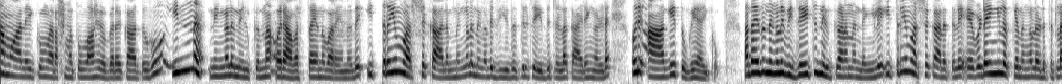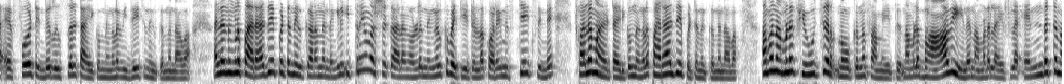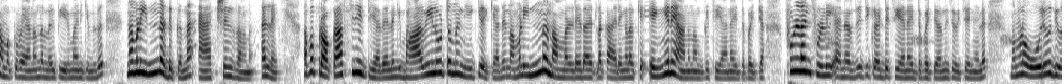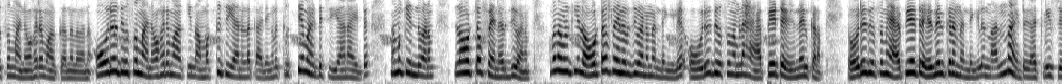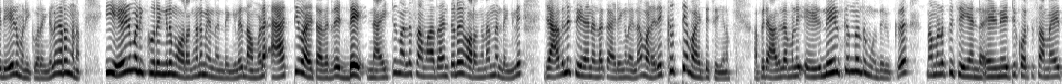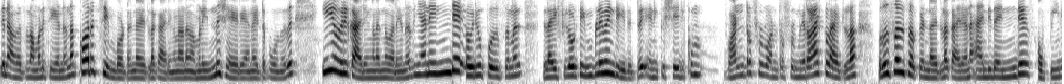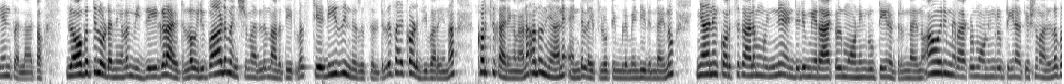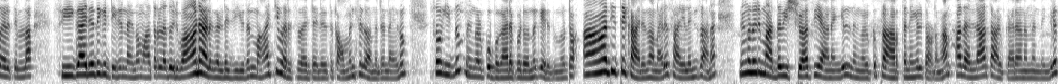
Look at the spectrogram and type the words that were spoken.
അസ്സലാമു വലൈക്കും വറഹമത്തല്ലാഹി വബർക്കാത്തുഹു ഇന്ന് നിങ്ങൾ നിൽക്കുന്ന ഒരവസ്ഥ എന്ന് പറയുന്നത് ഇത്രയും വർഷക്കാലം നിങ്ങൾ നിങ്ങളുടെ ജീവിതത്തിൽ ചെയ്തിട്ടുള്ള കാര്യങ്ങളുടെ ഒരു ആകെ തുകയായിരിക്കും. അതായത് നിങ്ങൾ വിജയിച്ച് നിൽക്കുകയാണെന്നുണ്ടെങ്കിൽ ഇത്രയും വർഷക്കാലത്തിൽ എവിടെയെങ്കിലുമൊക്കെ നിങ്ങൾ എടുത്തിട്ടുള്ള എഫേർട്ടിന്റെ റിസൾട്ട് ആയിരിക്കും നിങ്ങൾ വിജയിച്ച് നിൽക്കുന്നുണ്ടാവുക. അല്ല നിങ്ങൾ പരാജയപ്പെട്ട് നിൽക്കുകയാണെന്നുണ്ടെങ്കിൽ ഇത്രയും വർഷക്കാലങ്ങളിൽ നിങ്ങൾക്ക് പറ്റിയിട്ടുള്ള കുറേ മിസ്റ്റേക്സിന്റെ ഫലമായിട്ടായിരിക്കും നിങ്ങൾ പരാജയപ്പെട്ട് നിൽക്കുന്നുണ്ടാവുക. അപ്പോൾ നമ്മൾ ഫ്യൂച്ചർ നോക്കുന്ന സമയത്ത് നമ്മൾ ഭാവിയിൽ നമ്മുടെ ലൈഫിൽ എന്തൊക്കെ നമുക്ക് വേണം എന്നുള്ളത് തീരുമാനിക്കുന്നത് നമ്മൾ ഇന്നെടുക്കുന്ന ആക്ഷൻസ് ആണ് അല്ലേ? അപ്പോൾ പ്രൊക്കാസ്റ്റിനേറ്റ് ചെയ്യാതെ അല്ലെങ്കിൽ ഭാവിയിലോട്ടൊന്നും നീക്കി വയ്ക്കാതെ നമ്മൾ ഇന്ന് നമ്മളുടേതായിട്ടുള്ള കാര്യങ്ങളൊക്കെ എങ്ങനെയാണ് നമുക്ക് ചെയ്യാനായിട്ട് പറ്റുക? ഫുൾ ആൻഡ് ഫുള്ളി എനർജറ്റിക് ആയിട്ട് ചെയ്യാനായിട്ട് പറ്റുക എന്ന് ചോദിച്ചു കഴിഞ്ഞാൽ നമ്മൾ ഓരോ ദിവസം മനോഹരമാക്കുക എന്നുള്ളതാണ്. ഓരോ ദിവസം മനോഹരമാക്കി നമുക്ക് ചെയ്യാനുള്ള കാര്യങ്ങൾ കൃത്യമായിട്ട് ചെയ്യാനായിട്ട് നമുക്ക് എന്ത് വേണം? ലോട്ട് ഓഫ് എനർജി വേണം. അപ്പോൾ നമുക്ക് ഈ ലോട്ട് ഓഫ് എനർജി വേണമെന്നുണ്ടെങ്കിൽ ഓരോ ദിവസം നമ്മൾ ഹാപ്പി ആയിട്ട് എഴുന്നേൽക്കണം. ഓരോ ദിവസം ഹാപ്പി ആയിട്ട് എഴുന്നേൽക്കണം എന്നുണ്ടെങ്കിൽ നന്നായിട്ട് അറ്റ്ലീസ്റ്റ് ഒരു ഏഴ് മണിക്കൂറെങ്കിലും ഇറങ്ങണം. ഈ ഏഴ് മണിക്കൂറെങ്കിലും ഉറങ്ങണം എന്നുണ്ടെങ്കിൽ നമ്മൾ ആക്റ്റീവായിട്ട് അവരുടെ ഡേ നൈറ്റ് നല്ല സമാധാനത്തോടെ ഉറങ്ങണം എന്നുണ്ടെങ്കിൽ രാവിലെ ചെയ്യാനുള്ള കാര്യങ്ങളെല്ലാം വളരെ കൃത്യമായിട്ട് ചെയ്യണം. അപ്പോൾ രാവിലെ നമ്മൾ എഴുന്നേൽക്കുന്നത് മുതൽക്ക് നമ്മൾക്ക് ചെയ്യേണ്ട എഴുന്നേറ്റ് കുറച്ച് സമയത്തിനകത്ത് നമ്മൾ ചെയ്യേണ്ടുന്ന കുറച്ച് ഇമ്പോർട്ടന്റ് ആയിട്ടുള്ള കാര്യങ്ങളാണ് നമ്മൾ ഇന്ന് ഷെയർ ചെയ്യാനായിട്ട് പോകുന്നത്. ഈ ഒരു കാര്യങ്ങളെന്ന് പറയുന്നത് ഞാൻ എന്റെ ഒരു പേഴ്സണൽ ലൈഫിലോട്ട് ഇംപ്ലിമെന്റ് ചെയ്തിട്ട് എനിക്ക് ശരിക്കും വണ്ടർഫുൾ വണ്ടർഫുൾ മിറാക്കിൾ ആയിട്ടുള്ള റിസൾട്ട്സ് ഒക്കെ ഉണ്ടായിട്ടുള്ള കാര്യമാണ്. ആൻഡ് ഇത് എന്റെ ഒപ്പീനിയൻസ് അല്ല കേട്ടോ ലോകത്തിലുടനീളം വിജയികളായിട്ടുള്ള ഒരുപാട് മനുഷ്യന്മാരിൽ നടത്തിയിട്ടുള്ള സ്റ്റഡീസിന്റെ റിസൾട്ടിൽ സൈക്കോളജി പറയുന്ന കുറച്ച് കാര്യങ്ങളാണ്. അത് ഞാൻ എന്റെ ലൈഫിലോട്ട് ഇംപ്ലിമെന്റ് ചെയ്തിട്ടുണ്ടായിരുന്നു. ഞാൻ കുറച്ച് കാലം മുന്നേ എന്റെ ഒരു മിറാക്കിൾ മോർണിംഗ് റുട്ടീൻ ഇട്ടിട്ടുണ്ടായിരുന്നു. ആ ഒരു മിറാക്കിൾ മോർണിംഗ് റുട്ടീൻ അത്യാവശ്യം നല്ല തരത്തിലുള്ള സ്വീകാര്യത കിട്ടിയിട്ടുണ്ടായിരുന്നു. മാത്രമല്ല അത് ഒരുപാട് ആളുകളുടെ ജീവിതം മാറ്റി വരച്ചതായിട്ട് എന്റെ അടുത്ത് കമൻസിൽ വന്നിട്ടുണ്ടായിരുന്നു. സോ ഇതും നിങ്ങൾക്ക് ഉപകാരപ്പെടുമെന്ന് കരുതുന്നു കേട്ടോ ആദ്യത്തെ കാര്യം എന്ന് പറഞ്ഞാൽ സൈലൻസ് ആണ്. നിങ്ങളൊരു മതവിശ്വാസിയാണെങ്കിൽ നിങ്ങൾക്ക് പ്രാർത്ഥനയിൽ തുടങ്ങാം. അതല്ലാത്ത ആൾക്കാരാണെന്നുണ്ടെങ്കിൽ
